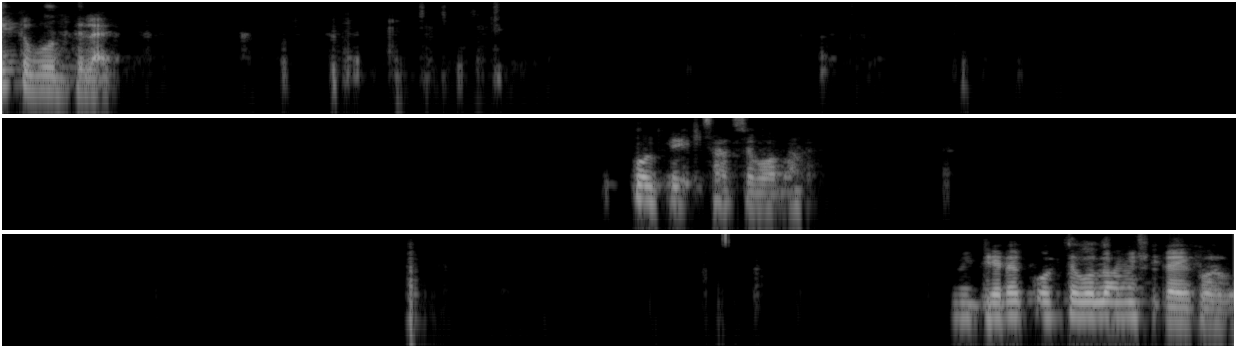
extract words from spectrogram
একটু বুদ্ধি লাগে করতে ইচ্ছা আছে বলো তুমি যেটা করতে বলো আমি সেটাই করব।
